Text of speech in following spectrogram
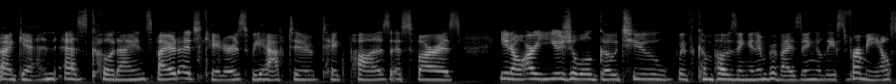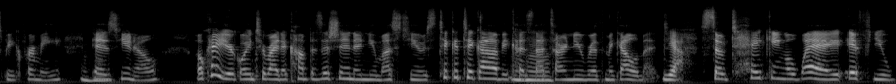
again, as Kodály inspired educators, we have to take pause as far as, you know, our usual go to with composing and improvising, at least for me, I'll speak for me, Mhm. is, you know, okay, you're going to write a composition and you must use ticka ticka because Mhm. that's our new rhythmic element. yeah. So taking away, if you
